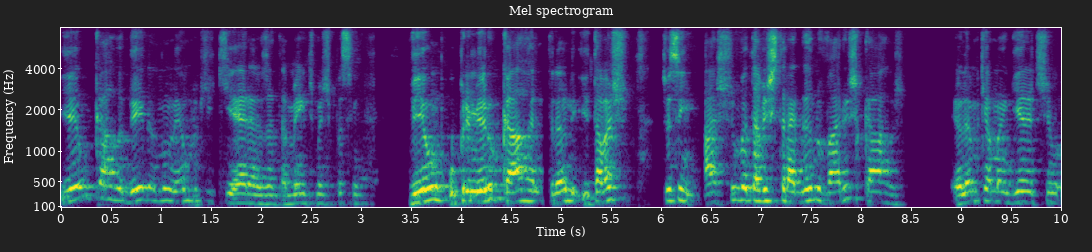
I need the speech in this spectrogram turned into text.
E aí o carro dele, eu não lembro o que, que era exatamente, mas tipo assim, viam o primeiro carro entrando e tava, tipo assim, a chuva tava estragando vários carros. Eu lembro que a mangueira tinha,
